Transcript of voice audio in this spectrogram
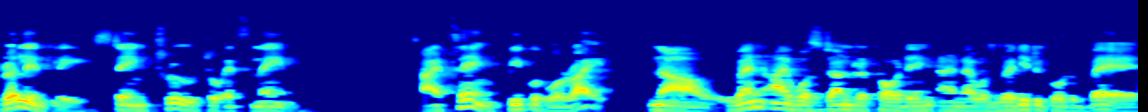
brilliantly, staying true to its name. I think people were right. Now, when I was done recording and I was ready to go to bed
